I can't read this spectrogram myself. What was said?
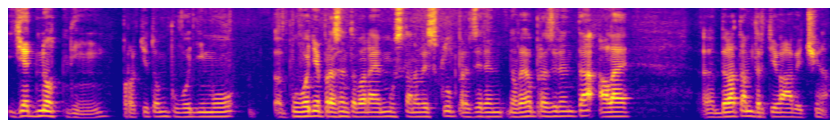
jednotný proti tomu původnímu, původně prezentovanému stanovisku prezident, nového prezidenta, ale eh, byla tam drtivá většina.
